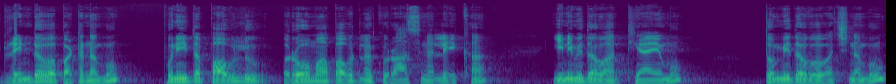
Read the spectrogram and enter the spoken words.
రెండవ పఠనము పునీత పౌలు రోమా పౌరులకు రాసిన లేఖ ఎనిమిదవ అధ్యాయము తొమ్మిదవ వచనము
